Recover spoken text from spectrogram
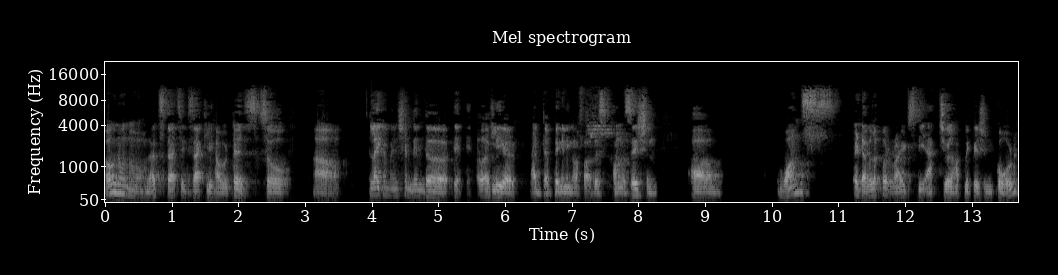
Oh no, no, that's that's exactly how it is. So, uh, like I mentioned in the earlier at the beginning of uh, this conversation, um, once a developer writes the actual application code,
